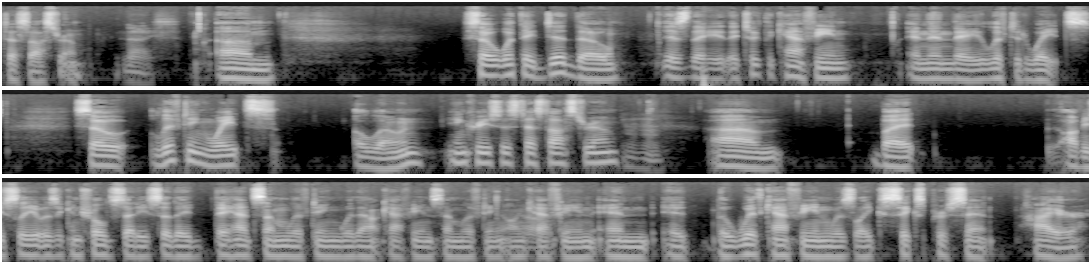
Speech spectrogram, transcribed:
testosterone. nice. So what they did though is they they took the caffeine and then they lifted weights. So lifting weights alone increases testosterone, um, but obviously it was a controlled study. So they they had some lifting without caffeine, some lifting on caffeine, and it the with caffeine was like six percent higher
